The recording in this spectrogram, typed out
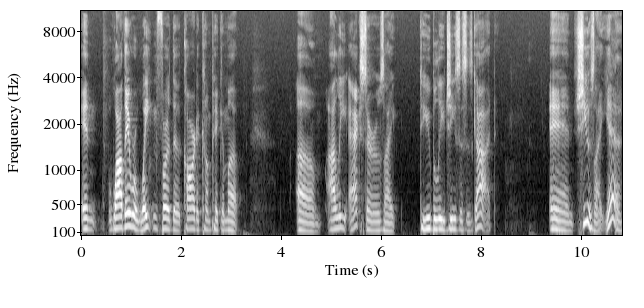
and while they were waiting for the car to come pick him up, um, Ali asked her, "Was like, do you believe Jesus is God?" And she was like, "Yeah."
